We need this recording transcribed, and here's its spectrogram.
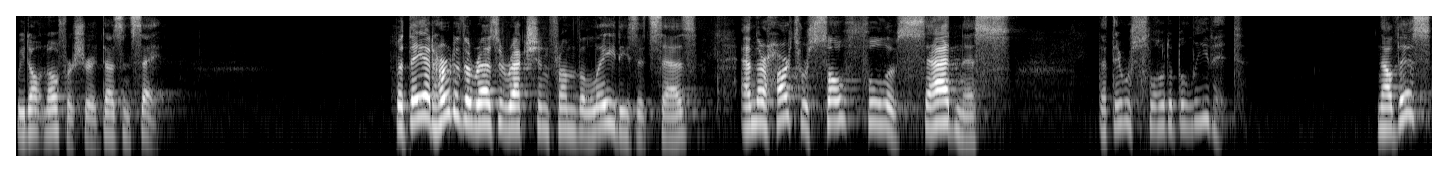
we don't know for sure, it doesn't say. But they had heard of the resurrection from the ladies, it says, and their hearts were so full of sadness that they were slow to believe it. Now, this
